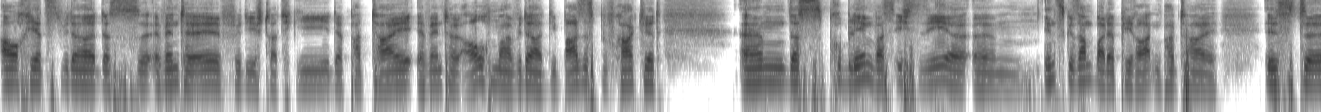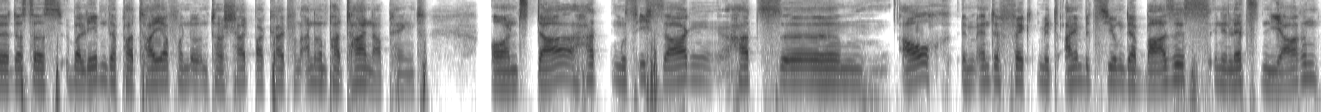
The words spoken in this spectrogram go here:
auch jetzt wieder das äh, eventuell für die Strategie der Partei eventuell auch mal wieder die Basis befragt wird. Ähm, das Problem, was ich sehe ähm, insgesamt bei der Piratenpartei, ist, äh, dass das Überleben der Partei ja von der Unterscheidbarkeit von anderen Parteien abhängt. Und da hat, muss ich sagen, hat ähm, auch im Endeffekt mit Einbeziehung der Basis in den letzten Jahren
